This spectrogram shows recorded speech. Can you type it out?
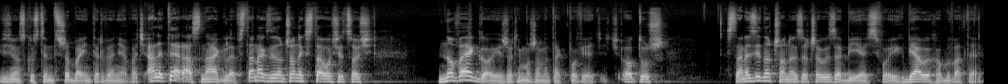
i w związku z tym trzeba interweniować. Ale teraz nagle w Stanach Zjednoczonych stało się coś nowego, jeżeli możemy tak powiedzieć. Otóż Stany Zjednoczone zaczęły zabijać swoich białych obywateli.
